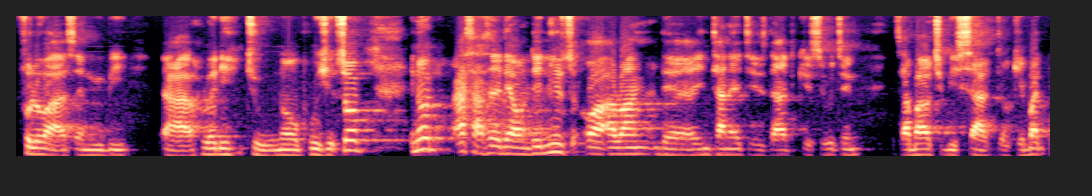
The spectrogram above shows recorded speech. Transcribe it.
follow us, and we'll be uh, ready to you know push it. So, you know, as I said there on the news around the internet is that Chris is about to be sacked. Okay, but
